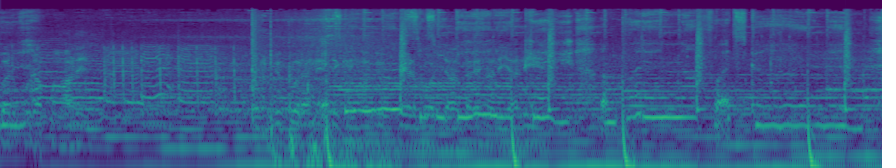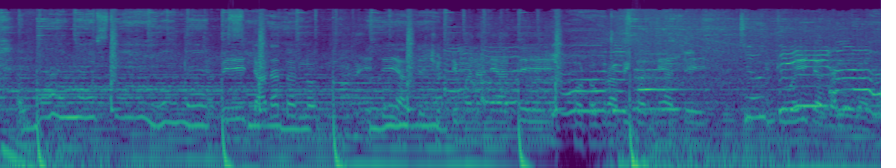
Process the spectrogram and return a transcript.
पूरा पहाड़ है। पेड़ बहुत ज़्यादातर लोग आते छुट्टी मनाने आते फोटोग्राफी करने आते वही ज़्यादा लोग आते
